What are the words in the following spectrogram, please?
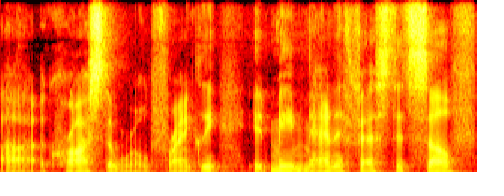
uh, across the world. Frankly, it may manifest itself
